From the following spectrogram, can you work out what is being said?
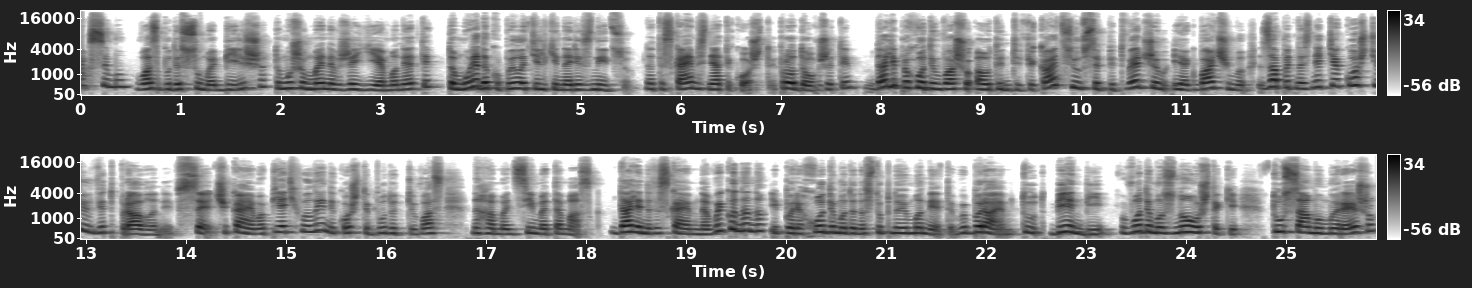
максимум, у вас буде сума більша, тому що в мене вже є монети, тому я докупила тільки на різницю. Натискаємо зняти кошти. Продовжити. Далі проходимо вашу аутентифікацію, все підтверджуємо, і як бачимо, запит на зняття коштів відправлений. Все, чекаємо 5 хвилин, і кошти будуть у вас на гаманці Metamask. Далі натискаємо на виконано і переходимо до наступної монети. Вибираємо тут BNB, вводимо знову ж таки ту саму мережу,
